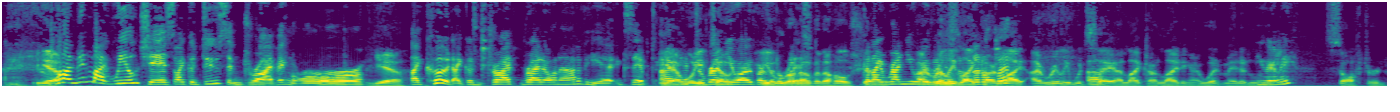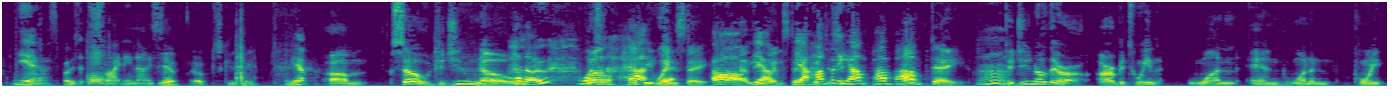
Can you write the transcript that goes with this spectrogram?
Yeah. Well, I'm in my wheelchair, so I could do some driving. Yeah. I could. I could drive right on out of here, except I have well, to run don't- you over a you'll little run bit. over the whole show. Could I run you I over really like our bit? Oh. light. I really would say I like our lighting. I went made it a little really? softer. Yeah, I suppose it's slightly nicer. Yep. Oh, excuse me. Yep. Um, so, did you know? Hello. What well, happy yeah. Wednesday. Oh, happy yeah. Wednesday. Yeah, Good humpity hump, hump, hump. Mm. Day. Did you know there are, are between one and one point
